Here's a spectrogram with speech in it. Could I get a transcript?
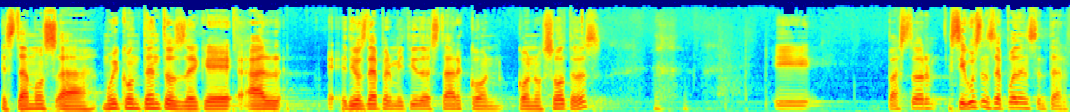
Estamos uh, muy contentos de que al, Dios le ha permitido estar con, con nosotros. Y, pastor, si gustan, se pueden sentar.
